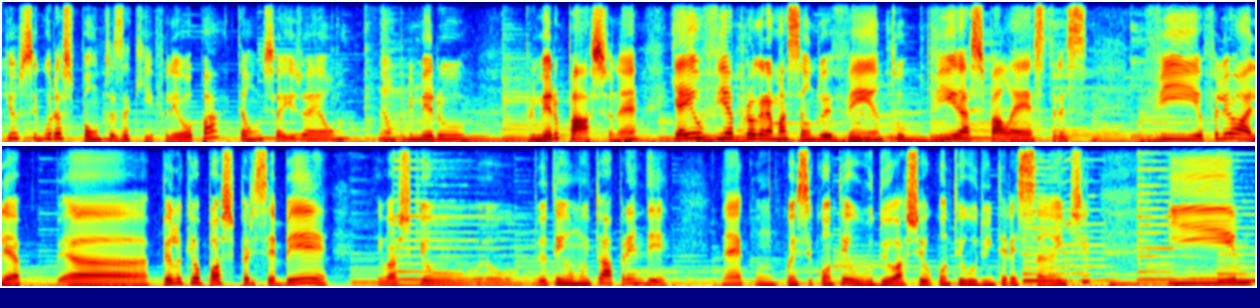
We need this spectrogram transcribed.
que eu seguro as pontas aqui. Falei: opa, então isso aí já é um, é um primeiro, primeiro passo, né? E aí eu vi a programação do evento, vi as palestras, vi, eu falei, olha, uh, pelo que eu posso perceber, eu acho que eu, eu, eu tenho muito a aprender. Né, com, com esse conteúdo. Eu achei o conteúdo interessante e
